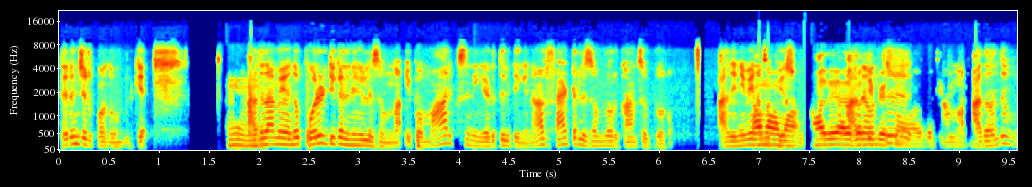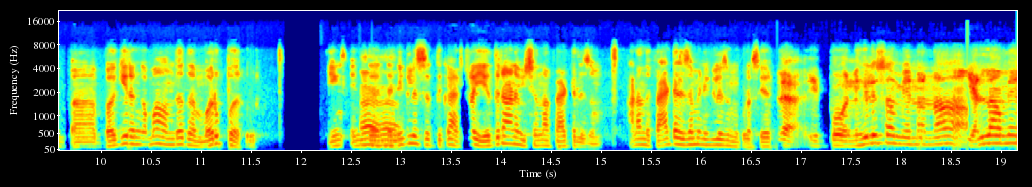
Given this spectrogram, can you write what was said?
தெரிஞ்சிருக்கும் அது உங்களுக்கே. அது எல்லாமே வந்து பொலிட்டிக்கல் நிகலிசம் தான். இப்போ மார்க்ஸ் நீங்க எடுத்துக்கிட்டீங்கன்னா ஃபேட்டலிசம்னு ஒரு கான்செப்ட் வரும். அது இனிமே நம்ம பேசுவோம். அது வந்து ஆமா அதை வந்து பகிரங்கமா வந்து அதை மறுப்பார் இந்த. இந்த நிகிலிசத்துக்கு ஆக்சுவலா எதிரான விஷயம் தான் ஃபேட்டலிசம் ஆனா அந்த ஃபேட்டலிசம் நிகிலிசம் கூட சேரும். இல்ல இப்போ நிகிலிசம் என்னன்னா எல்லாமே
